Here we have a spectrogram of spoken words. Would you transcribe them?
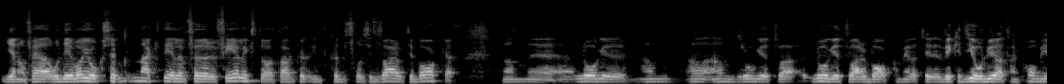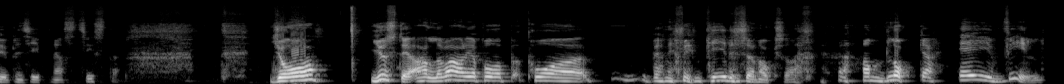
genom fält. Och det var ju också nackdelen för Felix då, att han inte kunde få sitt varv tillbaka. Så han, eh, låg, han, han, han drog ett, låg ett varv bakom hela tiden, vilket gjorde ju att han kom ju i princip näst sista. Ja, just det. Alla var arga på, på Benjamin Pedersen också. Han blockade hej vilt.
